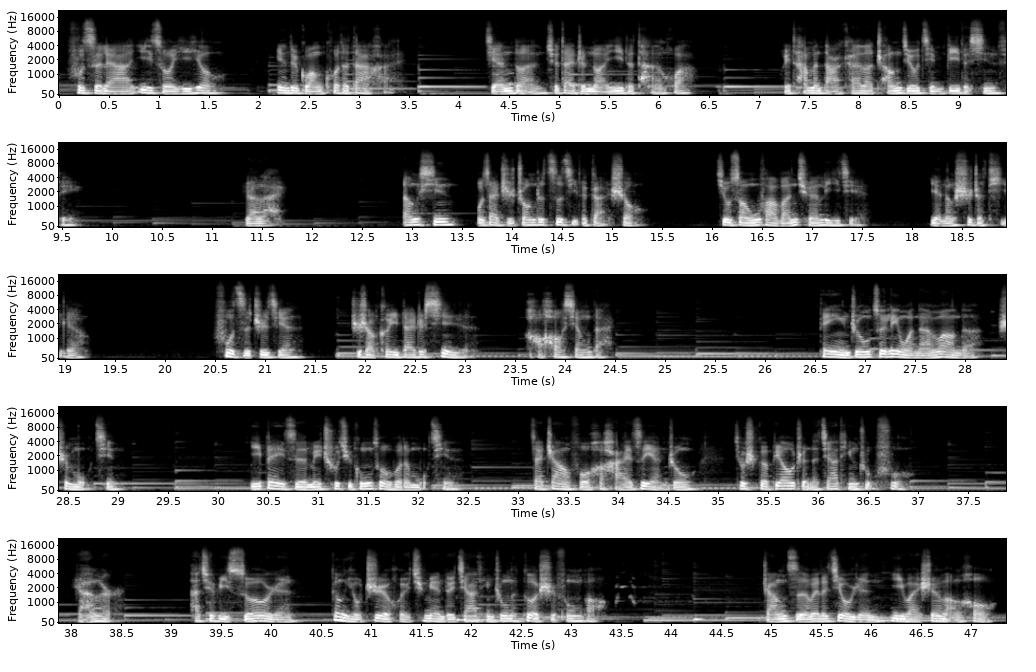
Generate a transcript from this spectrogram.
父子俩一左一右，面对广阔的大海，简短却带着暖意的谈话，为他们打开了长久紧闭的心扉。原来，当心不再只装着自己的感受，就算无法完全理解，也能试着体谅。父子之间，至少可以带着信任，好好相待。电影中最令我难忘的是母亲，一辈子没出去工作过的母亲，在丈夫和孩子眼中就是个标准的家庭主妇。然而，她却比所有人。更有智慧去面对家庭中的各式风暴。长子为了救人意外身亡后，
